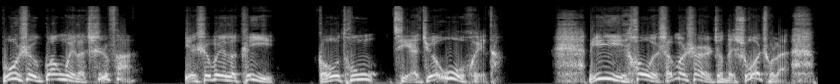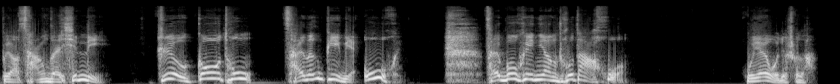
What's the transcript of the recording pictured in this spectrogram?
不是光为了吃饭，也是为了可以。”沟通解决误会的，你以后有什么事儿就得说出来，不要藏在心里。只有沟通，才能避免误会，才不会酿出大祸。胡言我就说道：“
